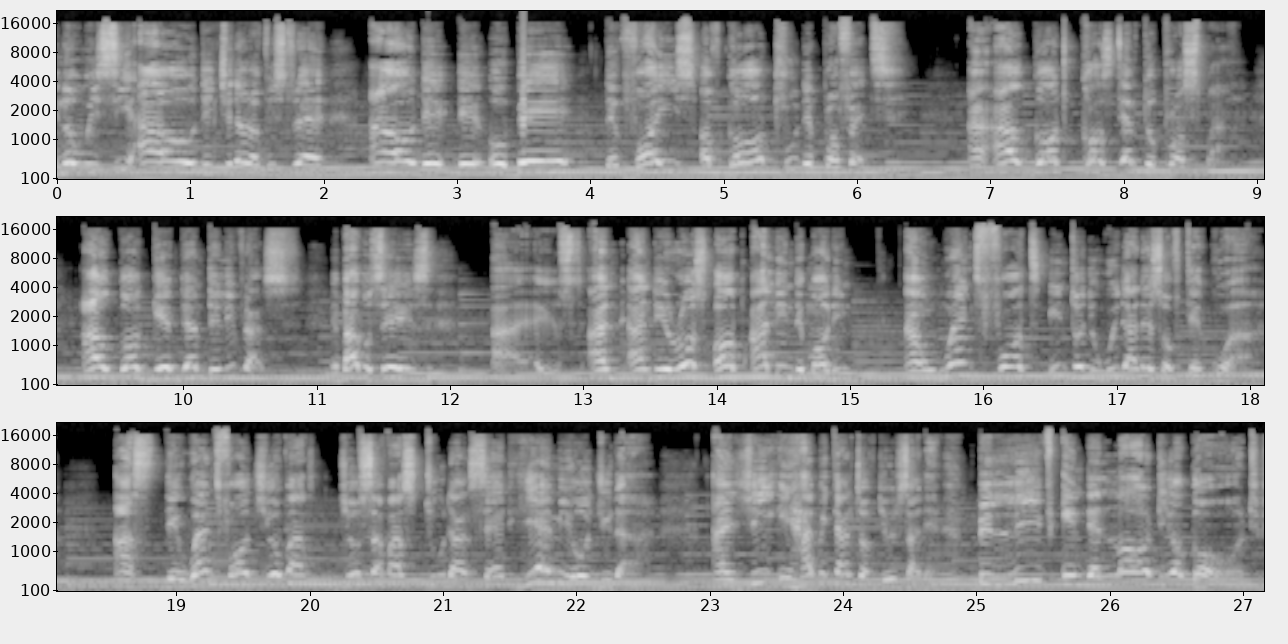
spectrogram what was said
You know, we see how the children of Israel, how they, they obey the voice of God through the prophets, and how God caused them to prosper, how God gave them deliverance. The Bible says, uh, and, and they rose up early in the morning and went forth into the wilderness of Tekoa. As they went forth, Jehoshaphat stood and said, Hear me, O Judah, and ye inhabitants of Jerusalem, believe in the Lord your God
